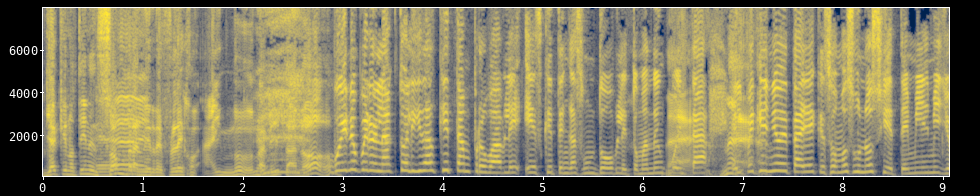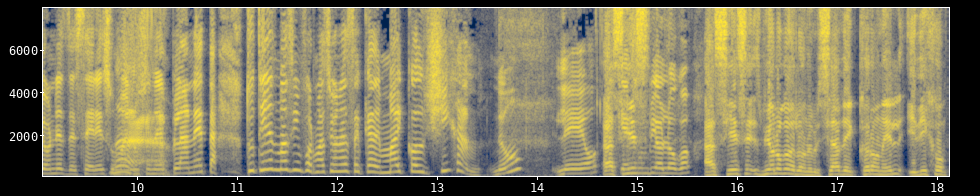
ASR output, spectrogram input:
ya que no tienen sombra ni reflejo. Ay, no, manita, no. Bueno, pero en la actualidad, ¿qué tan probable es que tengas un doble, tomando en Nah, cuenta nah. el pequeño detalle que somos unos 7 mil millones de seres humanos Nah. en el planeta? Tú tienes más información acerca de Michael Sheehan, ¿no? Leo, Así que es, es un biólogo. Así es, es biólogo de la Universidad de Cornell y dijo,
